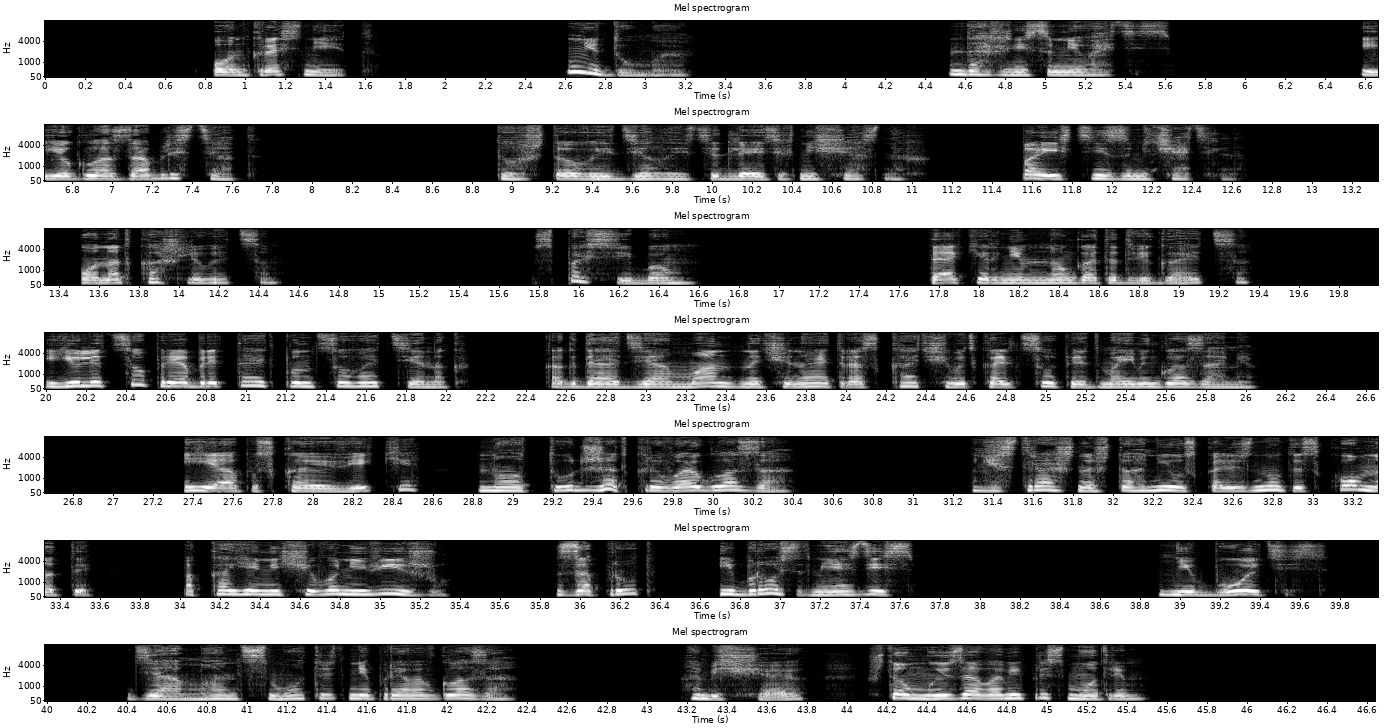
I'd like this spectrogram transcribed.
Он краснеет. «Не думаю». «Даже не сомневайтесь». Ее глаза блестят. То, что вы делаете для этих несчастных, поистине замечательно. Он откашливается. Спасибо. Такер немного отодвигается. Ее лицо приобретает пунцовый оттенок, когда диамант начинает раскачивать кольцо перед моими глазами. Я опускаю веки, но тут же открываю глаза. Мне страшно, что они ускользнут из комнаты, пока я ничего не вижу, запрут и бросят меня здесь. Не бойтесь. Диамант смотрит мне прямо в глаза. Обещаю, что мы за вами присмотрим.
